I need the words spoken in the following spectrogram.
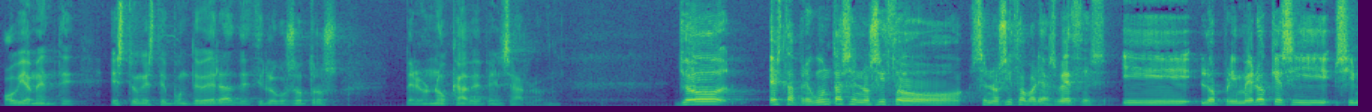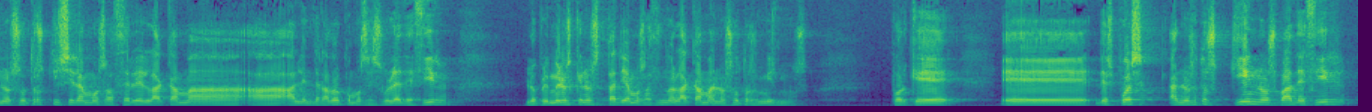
Obviamente, esto en este Pontevedra, decirlo vosotros, pero no cabe pensarlo. Yo esta pregunta se nos hizo, se nos hizo varias veces y lo primero que si, si nosotros quisiéramos hacerle la cama al entrenador, como se suele decir, lo primero es que nos estaríamos haciendo la cama nosotros mismos. Porque eh, después a nosotros, ¿quién nos va a decir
